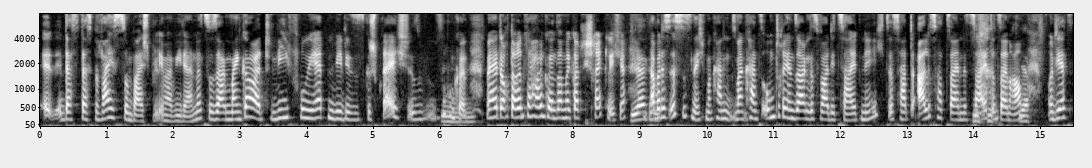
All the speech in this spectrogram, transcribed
äh, das, das beweist zum Beispiel immer wieder, ne? zu sagen, mein Gott, wie früh hätten wir dieses Gespräch suchen mhm. können. Man hätte auch darin verharren können sagen, mein Gott, wie schrecklich. Ja? ja genau. Aber das ist es nicht. Man kann man kann es umdrehen und sagen, es war die Zeit nicht. Das hat alles hat seine Zeit und seinen Raum. Ja. Und jetzt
